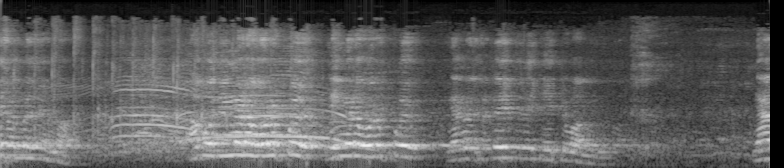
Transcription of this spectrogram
F M L A അപ്പോ നിങ്ങളുടെ ഉറപ്പ് നിങ്ങളുടെ ഉറപ്പ് ഞങ്ങൾ ഹൃദയത്തിലേക്ക് ഏറ്റുവാങ്ങുന്നു. ഞാൻ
